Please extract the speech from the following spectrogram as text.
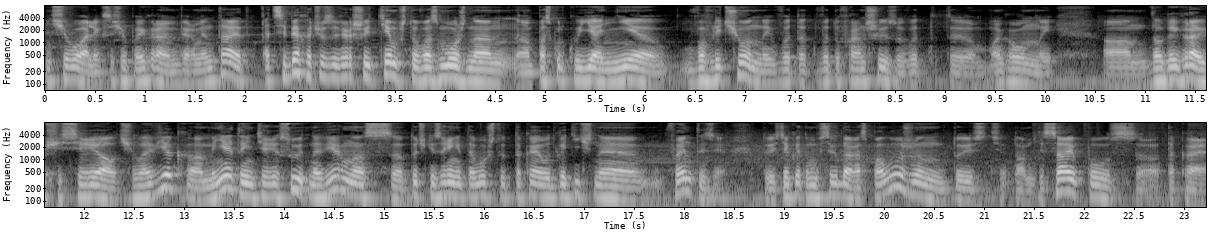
Ничего, Алекс, еще поиграем в Vermintide. От себя хочу завершить тем, что, возможно, а, поскольку я не вовлеченный в, этот, в эту франшизу, в этот э, огромный э, долгоиграющий сериал «Человек», а, меня это интересует, наверное, с точки зрения того, что это такая вот готичная фэнтези. То есть я к этому всегда расположен, то есть там Disciples, такая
